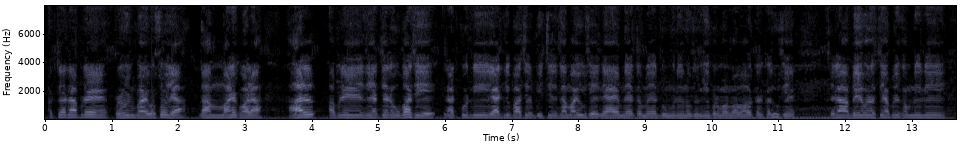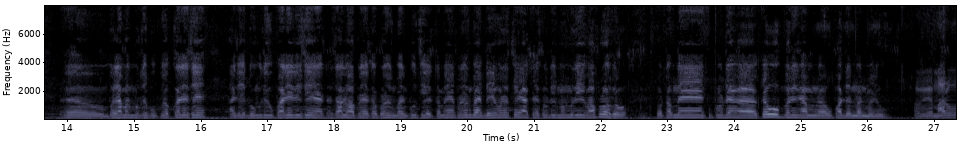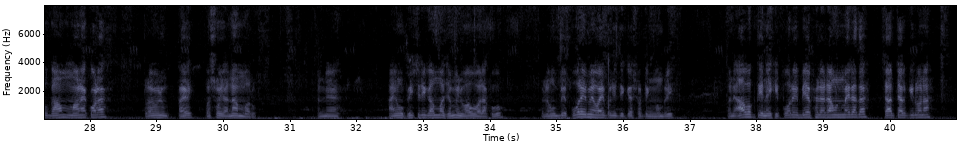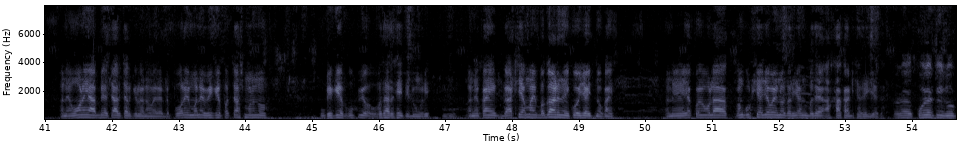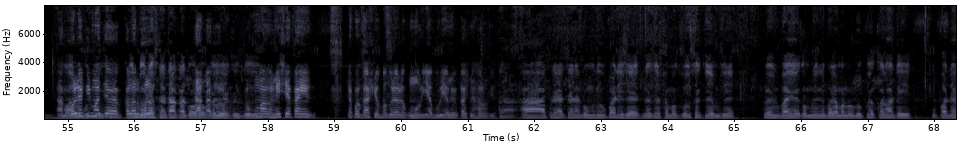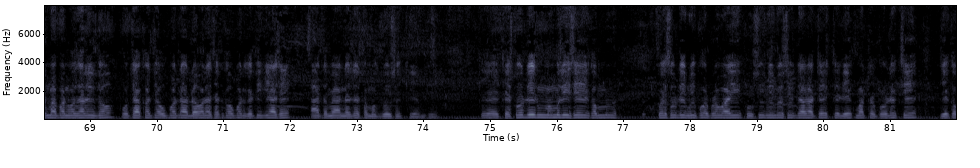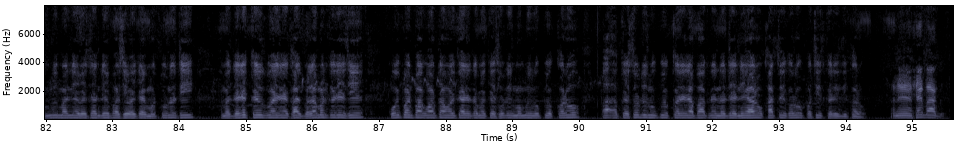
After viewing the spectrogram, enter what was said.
અત્યારે આપણે પ્રવીણભાઈ વસોયા, ગામ માણેકવાડા. હાલ આપણે જે અત્યારે ઊભા છીએ, રાજકોટની યાર્ડની પાસે ભીચરી ગામ આવ્યું છે, ત્યાં એમને તમે ડુંગળીનું જંગી પ્રમાણમાં વાવેતર કર્યું છે. છેલ્લા બે વર્ષથી આપણી કંપનીની ભલામણ મુજબ ઉપયોગ કરે છે. આજે ડુંગળી ઉપાડેલી છે. ચાલો આપણે તો પ્રવીણભાઈને પૂછીએ. તમે પ્રવીણભાઈ, બે વર્ષથી આ કેસોડી મમરી વાપરો છો, તો તમને કેવું પરિણામ ઉત્પાદનમાં મળ્યું? હવે મારું ગામ માણેકોળા, પ્રવીણભાઈ વસોયા નામ મારું. અને અહીં હું ભીચરી ગામમાં જમીન વાવવા રાખું એટલે હું બે પોરે મેં વાપરી હતી કેસોટિંગ મમરી. અને આ વખતે નાખી. પોરે બે ફેલા રાઉન્ડ માર્યા હતા, ચાર ચાર કિલોના. અને ઓણે આ બે ચાર ચાર કિલોના માર્યા. એટલે પોરે મને વીઘે પચાસ મણનો વીઘે ઉપયોગ વધારે થઈ હતી ડુંગળી. અને કાંઈ ગાંઠિયામાં બગાડ નહીં કોઈ જાતનો કાંઈ. અને એ કોઈ ઓલા અંગુઠિયા જવાય નહોતા યાન બધા આખા કાઢિયા થઈ ગયા હતા. ક્વોલિટી ક્વોલિટીમાં જ કલર ટૂંકમાં નીચે કઈ કોઈ ગાંઠિયો બગડેલો મૂરિયા બુરિયાનો વિકાસ ને સારો થયો. આ આપણે અત્યારે ડુંગળી ઉપાડી છે. નજર સમક્ષ જોઈ શકીએ એમ છે. પ્રવીણભાઈએ કંપનીની ભલામણનો ઉપયોગ કરવાથી ઉત્પાદનમાં પણ વધારી દીધો ઓછા ખર્ચા ઉપરના દવાના છંટકાવ પણ ઘટી ગયા છે. આ તમે આ નજર સમક્ષ જોઈ શકીએ એમ છે. કે કેસોડીન મમરી છે કેસોડીન બિફોર પ્રવાહી, કૃષિ યુનિવર્સિટી દ્વારા ટેસ્ટેડ એકમાત્ર પ્રોડક્ટ છે, જે કંપની માન્ય વેચાણ ડેપા સિવાય કાંઈ મળતું નથી. અમે દરેક ખેડૂત ભાઈને ખાસ ભલામણ કરીએ છીએ, કોઈ પણ પાક વાવતા હોય ત્યારે તમે કેસોડીન મમરીનો ઉપયોગ કરો કેસોડીન ઉપયોગ કરેલા પાકને નજરે નિહાળો, ખાતરી કરો, પછી જ ખરીદી કરો. અને સાહેબ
